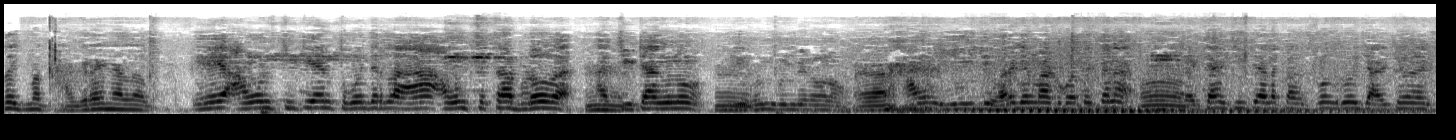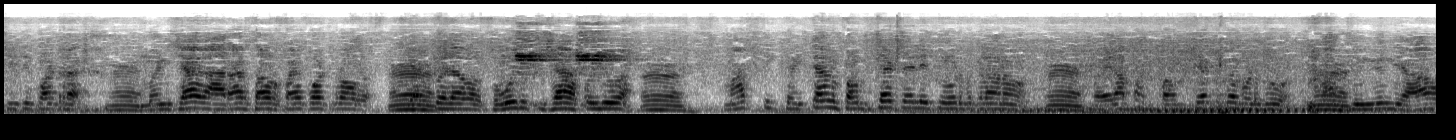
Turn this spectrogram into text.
ಮತ್ ಹಗರೇನಲ್ಲ ಅದು. ಏ ಅವನ್ ಚೀಟಿ ಏನ್ ತಗೊಂಡಿರಲ್ಲ ಅವನ್ ಚಿತ್ರ ಬಿಡೋದ ಆ ಚೀಟಾಂಗನು ಈ ಹುಂಗ್ ಗುಂಬಿರೋಣ ಅವ್ನು. ಈಗ ಹೊರಗೆ ಮಾಡ್ಕೊತೈತನ. ಕೈತಾನ್ ಚೀಟಿ ಎಲ್ಲ ಕಳ್ಸ್ಕೊಂಡ್ರು ಜಾಳ್ಕಿ ಚೀಟಿ ಕೊಟ್ರ. ಮನುಷ್ಯಾಗ ಆರಾರ್ ಸಾವಿರ ರೂಪಾಯಿ ಕೊಟ್ರ ಅವ್ರು. ತಗೊಂಡು ಖುಷಿ ಹಾಕೊಂಡಿವ ಮತ್ತ ಮತ್ ಈ ಪಂಪ್ ಸೆಟ್ ಅಲ್ಲಿ ನೋಡ್ಬೇಕಲ್ಲ ನಾವು. ಪೈಲ ಪಂಪ್ ಸೆಟ್ ಬಿಡುದು. ಹಿಂದಿಂದ ಯಾವ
